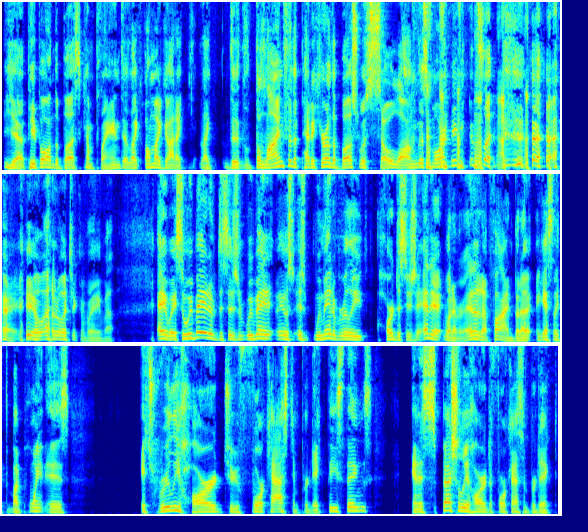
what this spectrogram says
Yeah, people on the bus complained. They're like, "Oh my god, I like the the line for the pedicure on the bus was so long this morning." it's like, all right, you know, I don't know what you're complaining about. Anyway, so we made a decision. We made it was, it was we made a really hard decision, and it, whatever it ended up fine. But I, I guess like my point is, it's really hard to forecast and predict these things, and especially hard to forecast and predict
